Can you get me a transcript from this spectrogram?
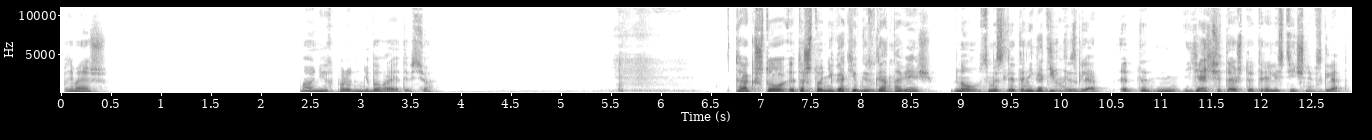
Понимаешь? А у них не бывает, и все. Так что это что, негативный взгляд на вещь? Ну, в смысле, это негативный взгляд? Это, я считаю, что это реалистичный взгляд.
